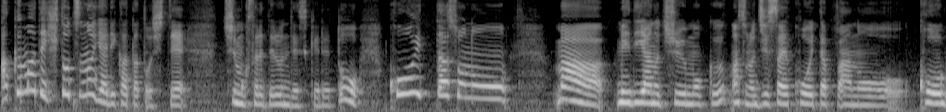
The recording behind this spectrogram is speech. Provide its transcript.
あくまで一つのやり方として注目されてるんですけれどこういったそのまあ、メディアの注目、まあ、その実際こういったあの抗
